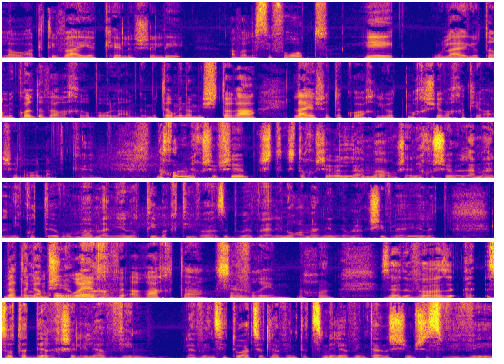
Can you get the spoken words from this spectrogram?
לו, הכתיבה היא הכלא שלי, אבל הספרות היא אולי יותר מכל דבר אחר בעולם, גם יותר מן המשטרה, לה יש את הכוח להיות מכשיר החקירה של העולם. כן. נכון, אני חושב שכשאתה חושב על למה, או שאני חושב על למה אני כותב, או מה מעניין אותי בכתיבה, זה באמת, והיה לי נורא מעניין גם להקשיב לאיילת. ואתה גם עורך וערכת סופרים. כן, נכון. זה הדבר הזה, זאת הדרך שלי להבין להבין סיטואציות, להבין את עצמי, להבין את האנשים שסביבי,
